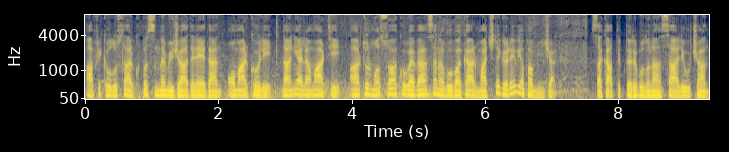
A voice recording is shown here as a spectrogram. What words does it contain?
Afrika Uluslar Kupası'nda mücadele eden Omar Koli, Daniel Amarty, Artur Masuaku ve Vincent Abubakar maçta görev yapamayacak. Sakatlıkları bulunan Salih Uçan,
